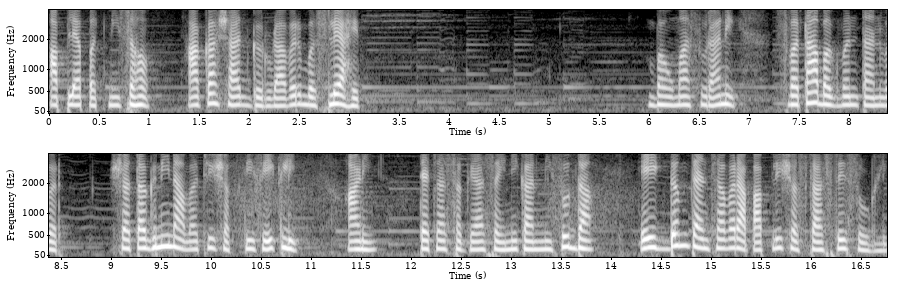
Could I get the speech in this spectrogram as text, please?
आपल्या पत्नीसह आकाशात गरुडावर बसले आहेत. भौमासुराने स्वतः भगवंतांवर शतघ्नी नावाची शक्ती फेकली आणि त्याच्या सगळ्या सैनिकांनीसुद्धा एकदम त्यांच्यावर आपापली शस्त्रास्त्रे सोडली.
